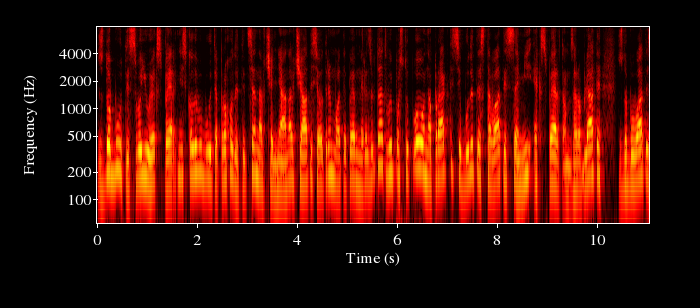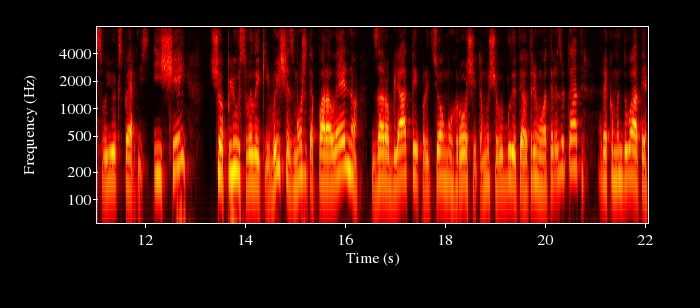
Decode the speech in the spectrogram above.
здобути свою експертність, коли ви будете проходити це навчання, навчатися, отримувати певний результат, ви поступово на практиці будете ставати самі експертом, заробляти, здобувати свою експертність. І ще й що плюс великий, ви ще зможете паралельно заробляти при цьому гроші, тому що ви будете отримувати результат, рекомендувати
